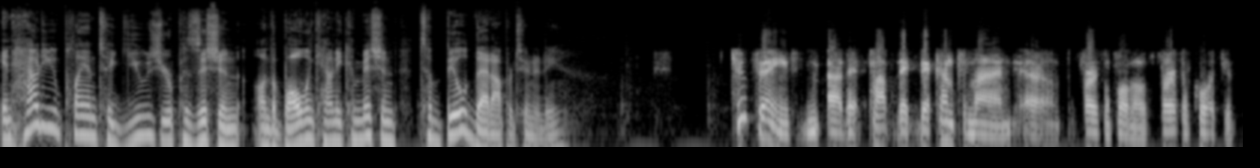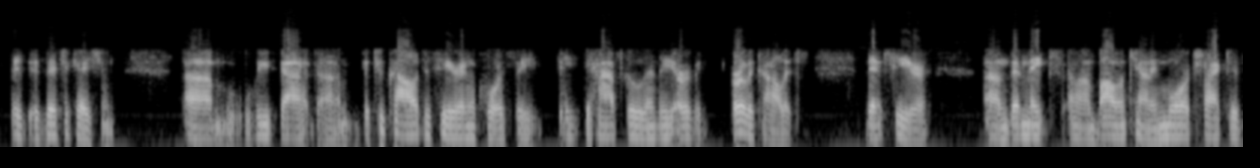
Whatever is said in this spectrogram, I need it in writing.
and how do you plan to use your position on the Baldwin County Commission to build that opportunity? Two things uh, that pop that, that come to mind. Uh, first and foremost, first of course is, is, education. Um, we've got um, the two colleges here, and of course the, the, the high school and the early early college that's here um, that makes um, Baldwin County more attractive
